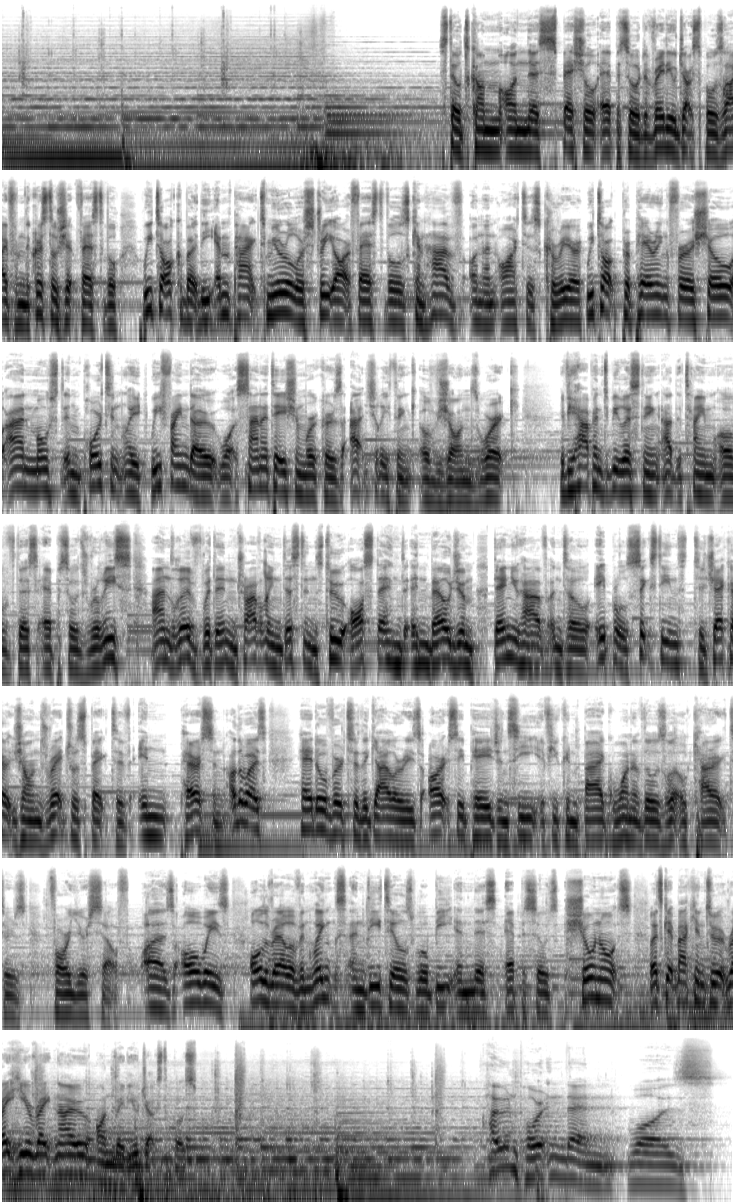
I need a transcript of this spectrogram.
Still to come on this special episode of Radio Juxtapoz live from the Crystal Ship Festival, we talk about the impact mural or street art festivals can have on an artist's career. We talk preparing for a show, and most importantly, we find out what sanitation workers actually think of Jaune's work. If you happen to be listening at the time of this episode's release and live within travelling distance to Ostend in Belgium, then you have until April 16th to check out Jaune's retrospective in person. Otherwise, head over to the gallery's artsy page and see if you can bag one of those little characters for yourself. As always, all the relevant links and details will be in this episode's show notes. Let's get back into it right here, right now on Radio Juxtapoz how important then was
